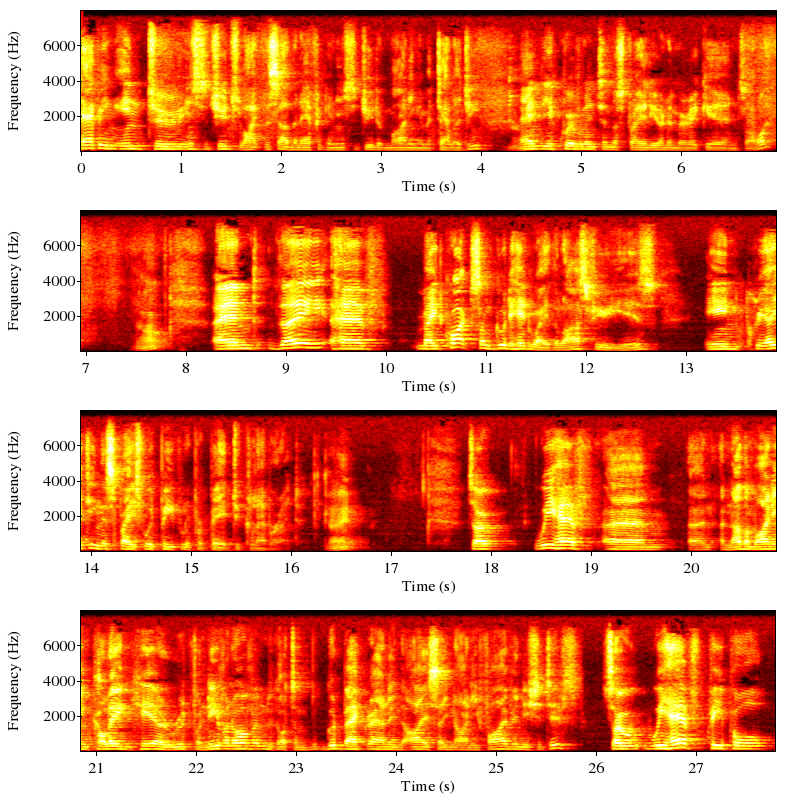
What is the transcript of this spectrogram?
tapping into institutes like the Southern African Institute of Mining and Metallurgy and the equivalent in Australia and America and so on. And they have made quite some good headway the last few years in creating the space where people are prepared to collaborate. Okay. So we have um, an, another mining colleague here, Ruth van Nieuwenhoven, who's got some good background in the ISA 95 initiatives. So we have people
